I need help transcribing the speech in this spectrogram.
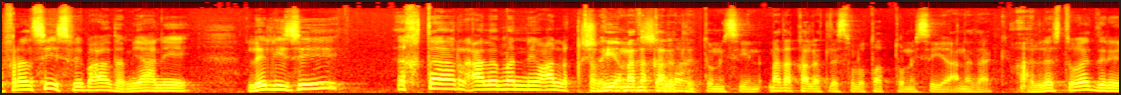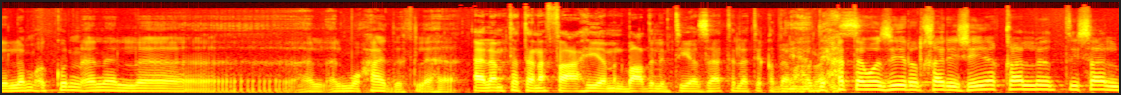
فرانسيس في بعضهم. يعني ليليزي اختار على من يعلق طب هي ماذا قالت للتونسيين؟ ماذا قالت للسلطات التونسية آنذاك؟ لست أدري لم أكن أنا المحادث لها ألم تتنفع هي من بعض الامتيازات التي قدمها الرئيس؟ حتى وزير الخارجية قال الاتصال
